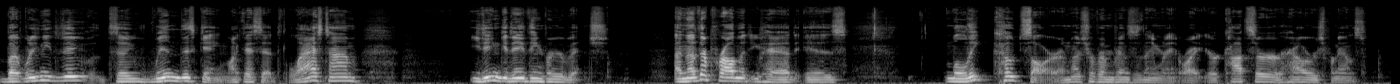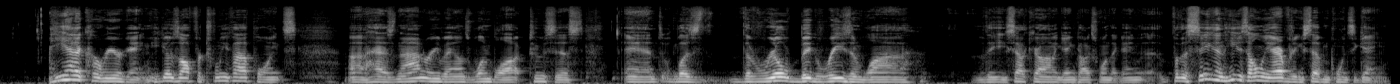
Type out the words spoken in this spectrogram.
but what do you need to do to win this game? Like I said, last time you didn't get anything from your bench. Another problem that you had is. Malik Kotsar, I'm not sure if I'm pronouncing his name right, or Kotzer, or however it's pronounced he had a career game. He goes off for 25 points, uh, has nine rebounds, one block, two assists, and was the real big reason why the South Carolina Gamecocks won that game. For the season, he is only averaging seven points a game,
